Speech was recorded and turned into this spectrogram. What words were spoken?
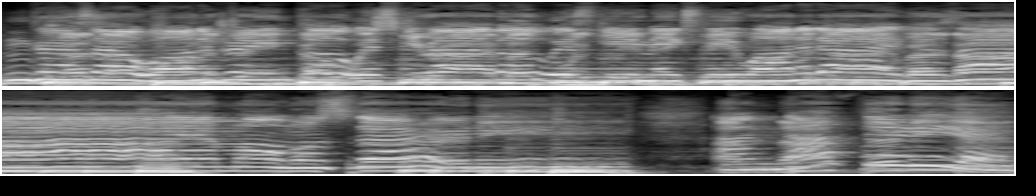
Cause I wanna drink a whiskey rye, but whiskey makes me wanna die. Cause I am almost 30. I'm not 30 yet,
